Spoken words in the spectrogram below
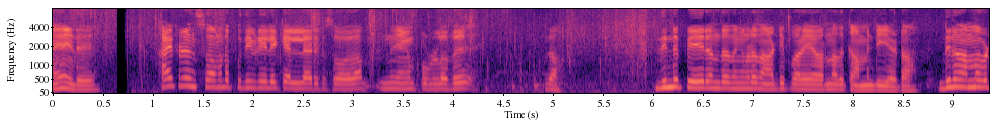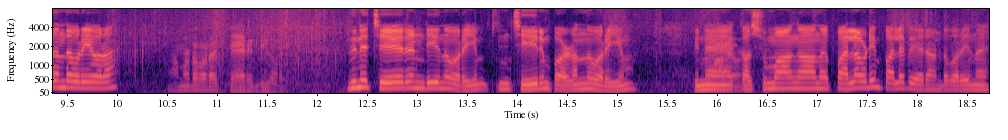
എങ്ങനെയുണ്ട്? ഹായ് ഫ്രണ്ട്സ് നമ്മുടെ പുതിയ വീഡിയോയിലേക്ക് എല്ലാവർക്കും സ്വാഗതം. ഇന്ന് ഞങ്ങൾക്ക് ഉള്ളത് ഇതാ ഇതിന്റെ പേരെന്താ നിങ്ങളുടെ നാട്ടിൽ പറയാ പറഞ്ഞാൽ അത് കമന്റ് ചെയ്യാം കേട്ടോ. ഇതിന് നമ്മൾ ഇവിടെ എന്താ പറയുക പറ? നമ്മുടെ ഇവിടെ ചേരണ്ടി പറയും ഇതിന് ചേരണ്ടി എന്ന് പറയും. ചേരും പഴം എന്ന് പറയും. പിന്നെ കശുമാങ്ങ എന്ന് പലവിടെയും പല പേരാണ് പറയുന്നത്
